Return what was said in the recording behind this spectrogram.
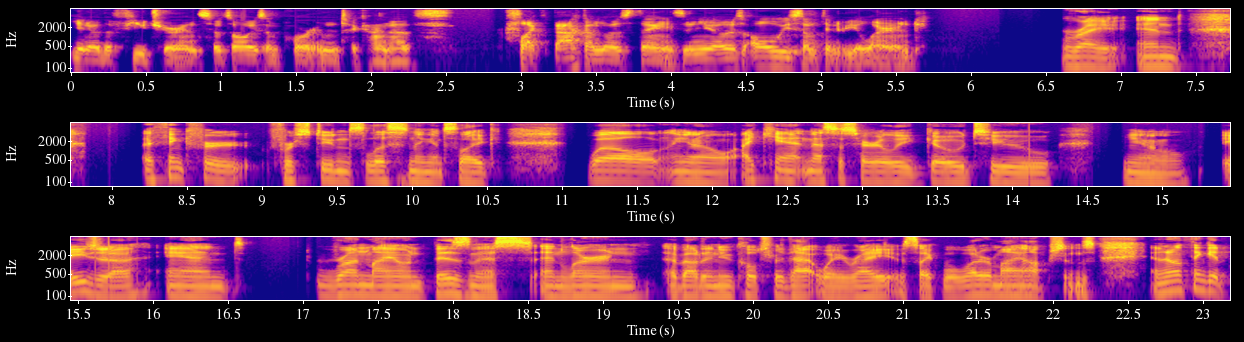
you know the future. And so it's always important to kind of reflect back on those things. And you know there's always something to be learned. Right. And I think for for students listening, it's like, well, you know, I can't necessarily go to, you know, Asia and run my own business and learn about a new culture that way, right? It's like, well, what are my options? And I don't think it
